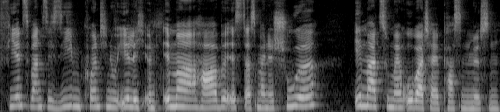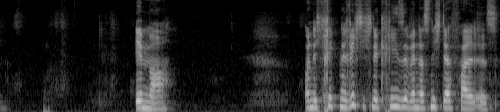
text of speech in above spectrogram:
24/7 kontinuierlich und immer habe, ist, dass meine Schuhe immer zu meinem Oberteil passen müssen. Immer. Und ich krieg eine richtig eine Krise, wenn das nicht der Fall ist.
